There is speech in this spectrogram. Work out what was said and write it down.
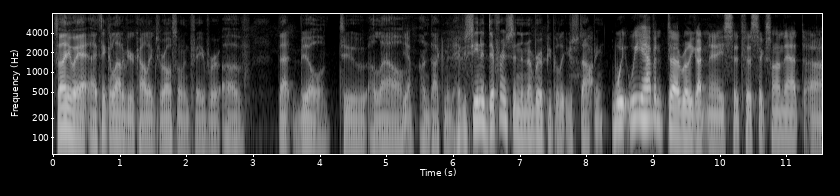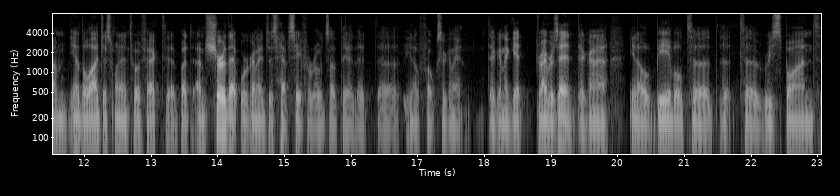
So anyway, I think a lot of your colleagues are also in favor of that bill to allow Yeah. undocumented. Have you seen a difference in the number of people that you're stopping? We we haven't uh, really gotten any statistics on that. Um, you know, the law just went into effect, uh, but I'm sure that we're going to just have safer roads out there. That uh, you know, folks are going to they're going to get driver's ed. They're going to you know be able to, to to respond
